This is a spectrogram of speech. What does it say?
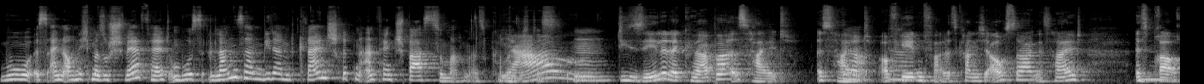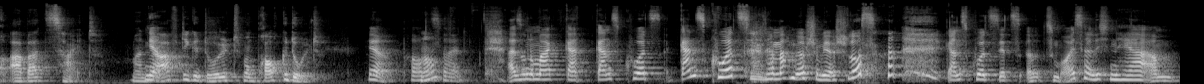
wo es einen auch nicht mehr so schwer fällt und wo es langsam wieder mit kleinen Schritten anfängt, Spaß zu machen. Also kann man sich das, Ja, die Seele, der Körper ist halt. Es halt, Ja, auf ja. jeden Fall. Das kann ich auch sagen, es halt. Es braucht aber Zeit. Man Ja. darf die Geduld, man braucht Geduld. Ja, braucht Ne? Zeit. Also nochmal ga, ganz kurz, ganz kurz, da machen wir auch schon wieder Schluss. ganz kurz jetzt äh, zum Äußerlichen her, ähm,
